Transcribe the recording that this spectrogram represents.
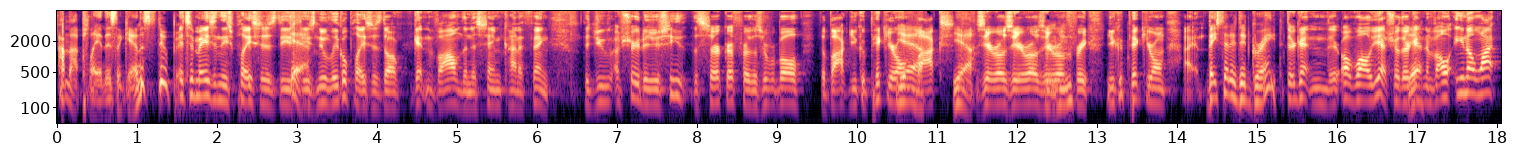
I'm not playing this again. Is stupid. It's amazing these places, these Yeah. these new legal places, though, get involved in the same kind of thing. Did you? I'm sure. Did you see the circa for the Super Bowl? The box. You could pick your own Yeah. box. Yeah. Mm-hmm. Zero zero zero three. You could pick your own. I, they said it did great. they're getting. They're, oh well, yeah, sure. They're Yeah. getting involved. You know what?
